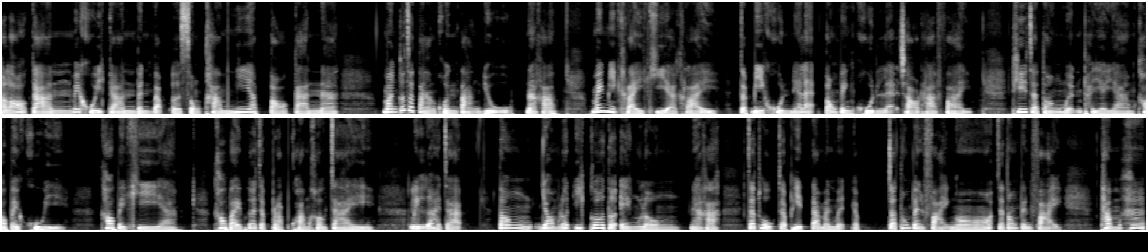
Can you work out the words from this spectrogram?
ทะเลาะกันไม่คุยกันเป็นแบบเออสงครามเงียบต่อกันนะ มันก็จะต่างคนต่างอยู่นะคะ ไม่มีใครเคลียร์ใคร จะมีคุณเนี่ยแหละ ต้องเป็นคุณแหละชาวท่าไฟ ที่จะต้องเหมือนพยายามเข้าไปคุย เข้าไปเคลียร์เข้าไปเพื่อจะปรับความเข้าใจ หรืออาจจะ ต้องยอมลดอีโก้ตัวเองลงนะคะ จะถูกจะผิดแต่มันเหมือนกับจะต้องเป็นฝ่ายง้อ จะต้องเป็นฝ่ายทำให้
